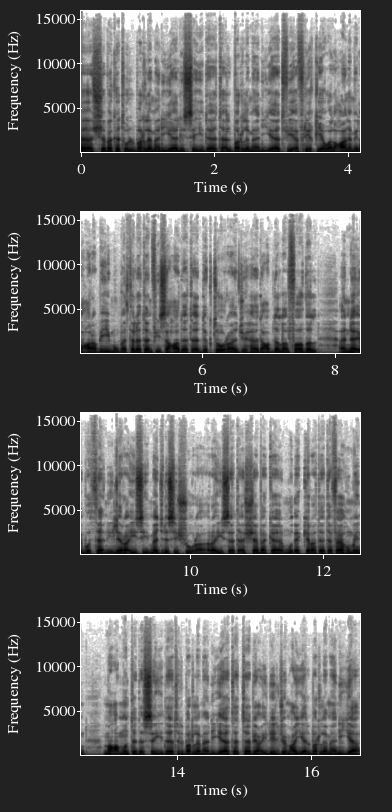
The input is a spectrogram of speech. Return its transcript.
الشبكة البرلمانية للسيدات البرلمانيات في أفريقيا والعالم العربي ممثلة في سعادة الدكتورة جهاد عبد الله الفاضل النائب الثاني لرئيس مجلس الشورى رئيسة الشبكة مذكرة تفاهم مع منتدى السيدات البرلمانيات التابع للجمعية البرلمانية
